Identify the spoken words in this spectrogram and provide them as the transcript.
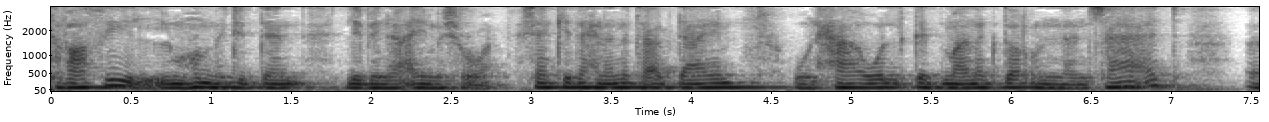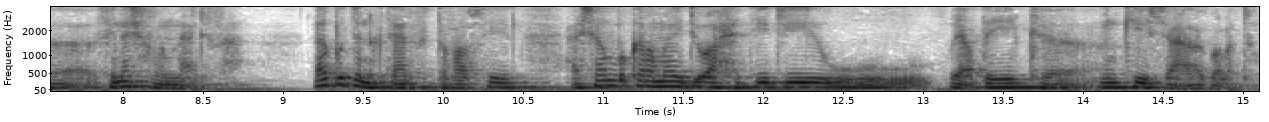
تفاصيل المهمة جدا لبناء أي مشروع. عشان كذا إحنا نتعب دايم ونحاول قد ما نقدر إن نساعد آه، في نشر المعرفة. لابد إنك تعرف التفاصيل عشان بكرة ما يجي واحد يجي ويعطيك آه، من كيسة على قولتهم.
